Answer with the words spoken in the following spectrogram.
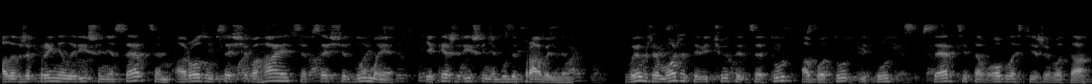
але вже прийняли рішення серцем, а розум все ще вагається, все ще думає, яке ж рішення буде правильним. Ви вже можете відчути це тут або тут і тут, в серці та в області живота.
